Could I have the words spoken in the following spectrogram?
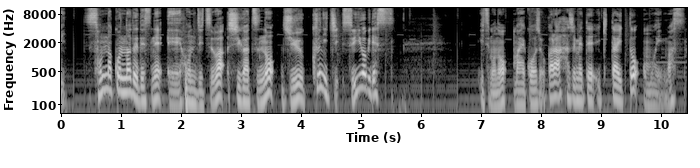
い。そんなこんなでですね、えー、本日は4月の19日水曜日です。いつもの前工場から始めていきたいと思います。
